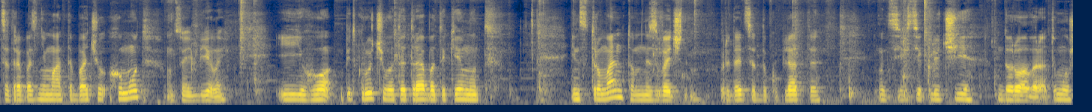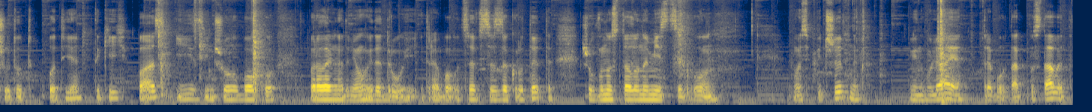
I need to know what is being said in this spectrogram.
Це треба знімати, бачу, хомут, оцей білий. І його підкручувати треба таким от інструментом незвичним. Прийдеться докупляти оці всі ключі до ровера, тому що тут от є такий паз, і з іншого боку паралельно до нього йде другий. І треба оце все закрутити, щоб воно стало на місце. Бо ось підшипник, він гуляє, треба отак поставити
